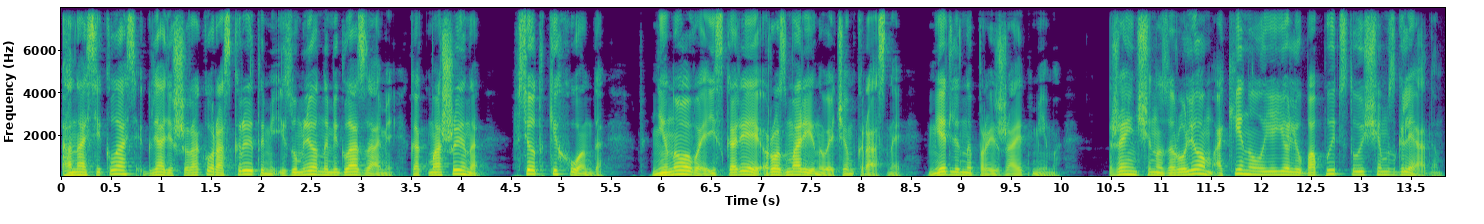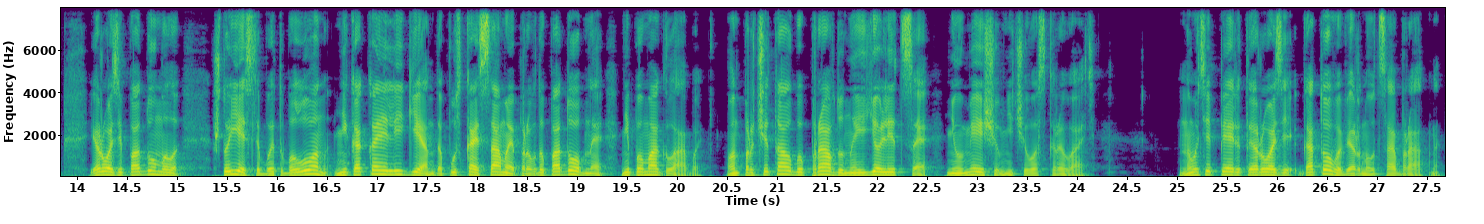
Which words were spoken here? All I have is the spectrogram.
Она осеклась, глядя широко раскрытыми, изумленными глазами, как машина, Все-таки Хонда. Не новая и скорее розмариновая, чем красная. Медленно проезжает мимо. Женщина за рулем окинула ее любопытствующим взглядом, и Рози подумала, что если бы это был он, никакая легенда, пускай самая правдоподобная, не помогла бы. Он прочитал бы правду на ее лице, не умеющем ничего скрывать. «Ну теперь ты, Рози, готова вернуться обратно,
